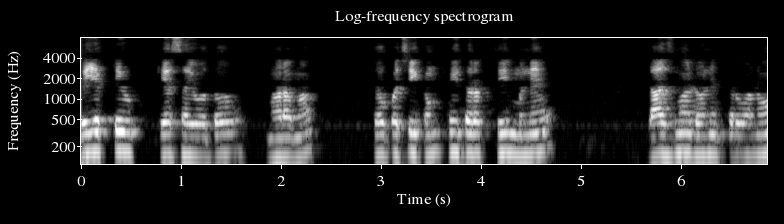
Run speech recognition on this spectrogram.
રિએક્ટિવ કેસ આવ્યો હતો મારામાં. તો પછી કંપની તરફથી મને પ્લાઝમા ડોનેટ કરવાનો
